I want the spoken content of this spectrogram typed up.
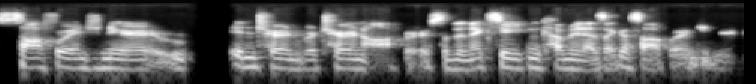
software engineer intern return offer. So the next year you can come in as like a software engineer.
